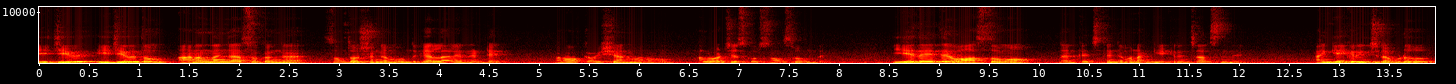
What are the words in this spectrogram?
ఈ జీవి ఈ జీవితం ఆనందంగా సుఖంగా సంతోషంగా ముందుకు వెళ్ళాలి అని అంటే మనం ఒక్క విషయాన్ని మనం అలవాటు చేసుకోవాల్సిన అవసరం ఉంది. ఏదైతే వాస్తవమో దాన్ని ఖచ్చితంగా మనం అంగీకరించాల్సిందే. అంగీకరించినప్పుడు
